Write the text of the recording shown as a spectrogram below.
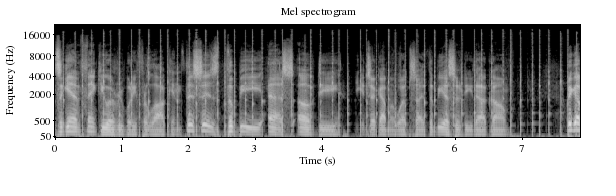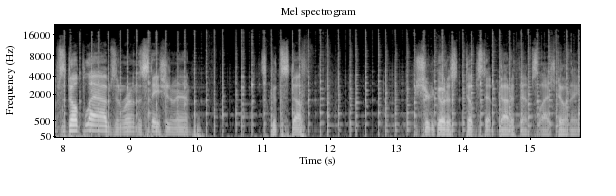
Once again, thank you everybody for locking. This is the BS of D. You can check out my website, thebsofd.com. Big ups to Dope Labs and running the station, man. It's good stuff. Be sure to go to dubstep.fm slash donate.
